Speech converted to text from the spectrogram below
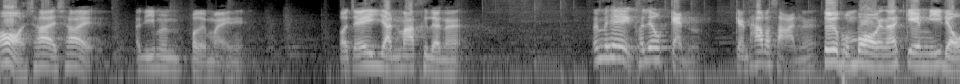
อ๋อใช่ใช่ อันนี้มันเปิดใหม่นี่เราจะได้ยันมากขึ้นแล้วนะเอ้ยไม่ใช่เขาเรียกว่าแก่น แก่นท่าประสานนะ คือผมบอกเลยนะ เกมนี้เดี๋ยว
